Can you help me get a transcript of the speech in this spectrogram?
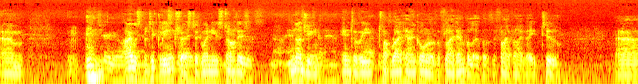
Um, I was particularly interested when you started includes- no, and nudging it's gotta have into the top right-hand corner of the flight envelope of the 5582. Uh,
